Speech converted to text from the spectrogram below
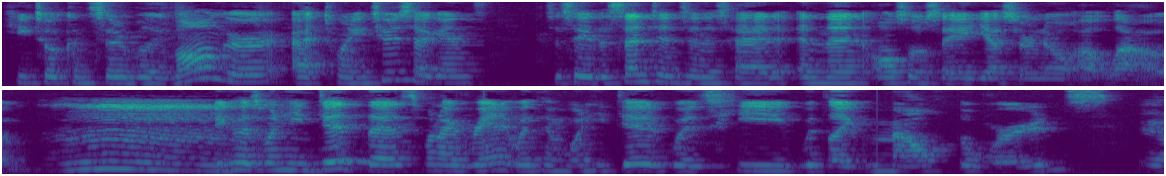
he took considerably longer at 22 seconds to say the sentence in his head and then also say yes or no out loud. Mm. Because when he did this, when I ran it with him, what he did was he would like mouth the words. yeah.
